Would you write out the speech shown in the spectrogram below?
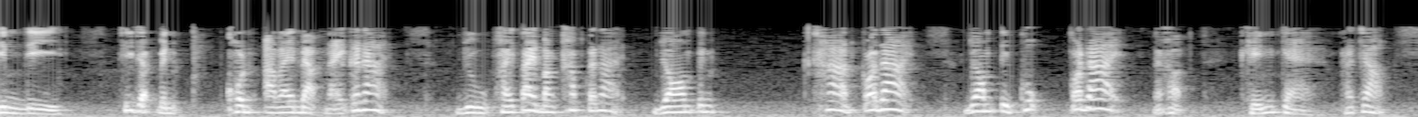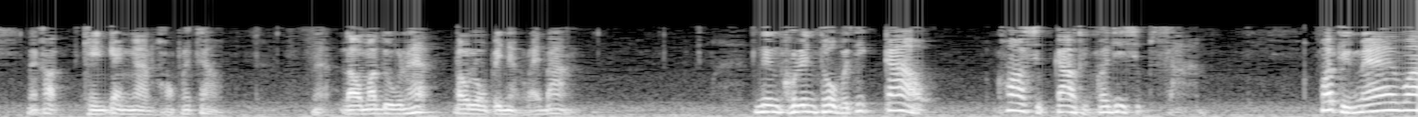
ยินดีที่จะเป็นคนอะไรแบบไหนก็ได้ อยู่ภายใต้บังคับก็ได้ ยอมเป็นทาสก็ได้ ยอมติดคุกก็ได้นะครับ เข็นแก่พระเจ้านะครับ เข็นแก่งานของพระเจ้านะเรามาดูนะฮะเปาโลเป็นอย่างไรบ้างหนึ่งโครินโตบทที่เก้าข้อสิบเก้าถึงข้อยี่สิบสามเพราะถึงแม้ว่า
